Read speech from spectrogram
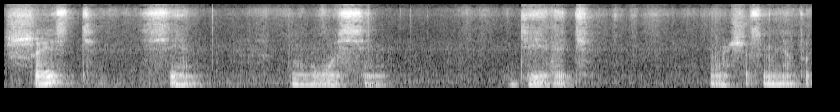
6 7 8 9 сейчас у меня тут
